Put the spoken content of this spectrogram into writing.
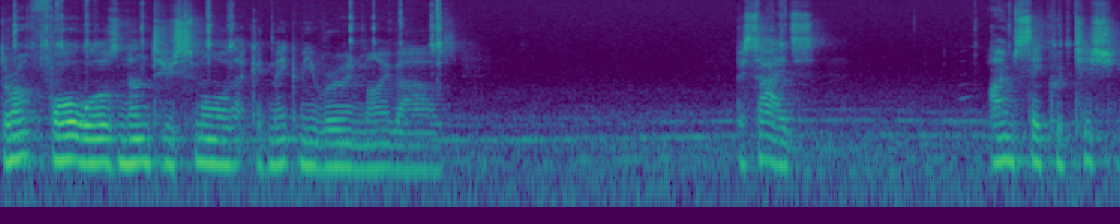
There aren't four walls, none too small, that could make me ruin my vows. Besides, I'm sacred tissue.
